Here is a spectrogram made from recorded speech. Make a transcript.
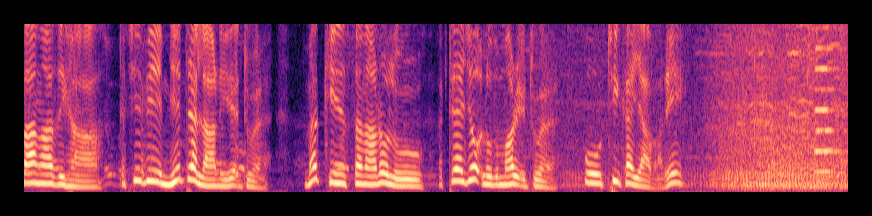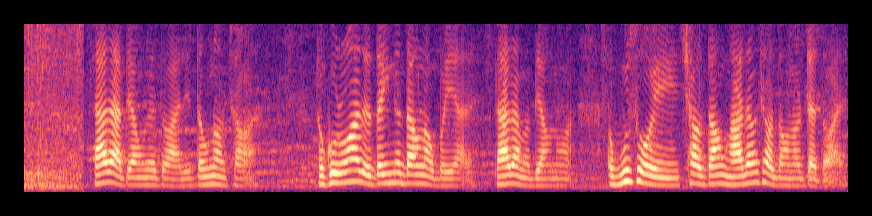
သားငါးစီးဟာတဖြည်းဖြည်းမြင့်တက်လာနေတဲ့အတွက်မက်ခင်စန္နာတို့လိုအထည်ချုပ်အလုပ်သမားတွေအတွက်ပိုထိခိုက်ရပါတယ်လာတာပြောင်းလဲသွားတယ်လေ3600ငကိုတော့ဆိုသိန်း2000လောက်ပဲရတယ်လာတာမပြောင်းတော့အခုဆိုရင်6000 5000 6000လောက်တက်သွားတယ်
